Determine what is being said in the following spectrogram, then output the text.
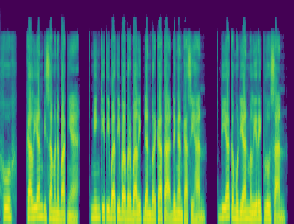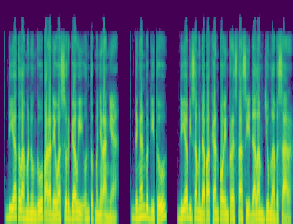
Huh, kalian bisa menebaknya. Ningki tiba-tiba berbalik dan berkata dengan kasihan. Dia kemudian melirik Lusan. Dia telah menunggu para dewa surgawi untuk menyerangnya. Dengan begitu, dia bisa mendapatkan poin prestasi dalam jumlah besar.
